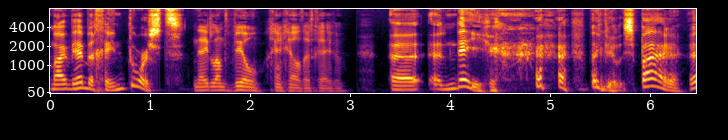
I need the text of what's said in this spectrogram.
Maar we hebben geen dorst. Nederland wil geen geld uitgeven. Uh, nee, wij willen sparen. Hè?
